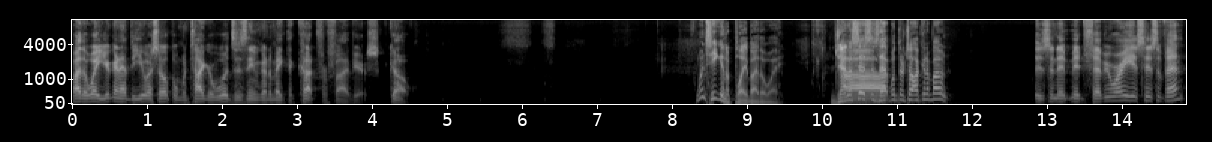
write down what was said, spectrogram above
By the way, you're going to have the U.S. Open when Tiger Woods isn't even going to make the cut for five years. Go. When's he going to play, by the way? Genesis, uh, is that what they're talking about? Isn't it mid February is his event?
